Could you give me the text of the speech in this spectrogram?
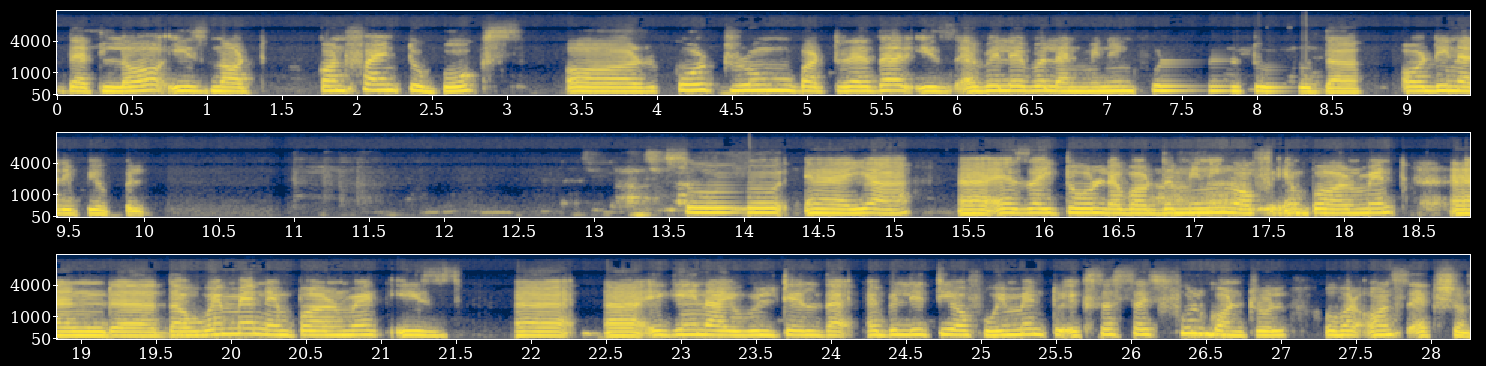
that law is not confined to books or courtroom, but rather is available and meaningful to the ordinary people. So, uh, yeah, uh, as I told about the meaning of empowerment and uh, the women empowerment is uh, uh, again I will tell the ability of women to exercise full control over one's action.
